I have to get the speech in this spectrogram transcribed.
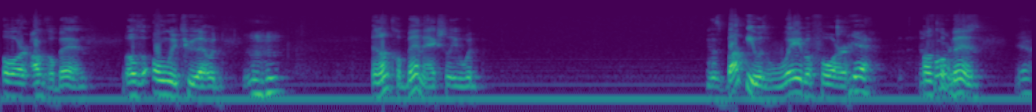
or Uncle Ben. Those are the only two that would. Mm-hmm. And Uncle Ben actually would. Because Bucky was way before Yeah. Uncle 40s. Ben. Yeah.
